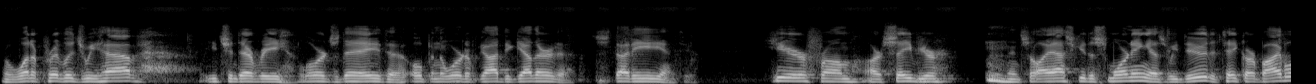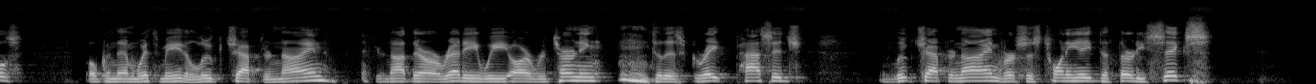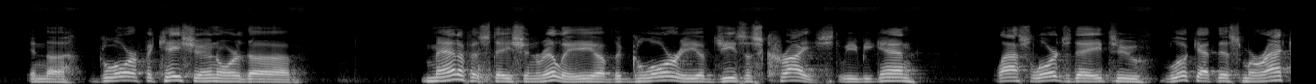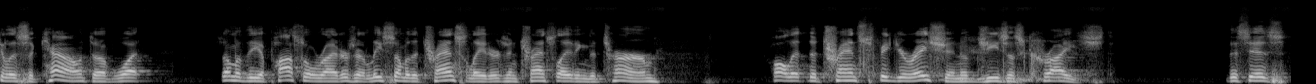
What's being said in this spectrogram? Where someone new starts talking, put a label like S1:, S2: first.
S1: Well, what a privilege we have each and every Lord's Day to open the Word of God together, to study and to hear from our Savior. and so I ask you this morning, as we do, to take our Bibles, open them with me to Luke chapter 9. If you're not there already, we are returning to this great passage in Luke chapter 9, verses 28 to 36, in the glorification or the manifestation, really, of the glory of Jesus Christ. We began last Lord's Day to look at this miraculous account of what some of the apostle writers, or at least some of the translators, in translating the term, call it the transfiguration of Jesus Christ. This is,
